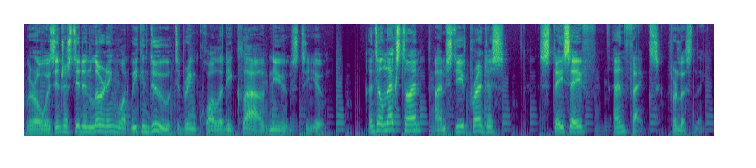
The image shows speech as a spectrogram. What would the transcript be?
We're always interested in learning what we can do to bring quality cloud news to you. Until next time, I'm Steve Prentice. Stay safe, and thanks for listening.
